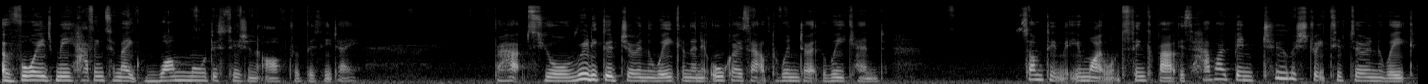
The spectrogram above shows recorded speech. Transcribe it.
avoid me having to make one more decision after a busy day? Perhaps you're really good during the week and then it all goes out of the window at the weekend. Something that you might want to think about is have I been too restrictive during the week?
